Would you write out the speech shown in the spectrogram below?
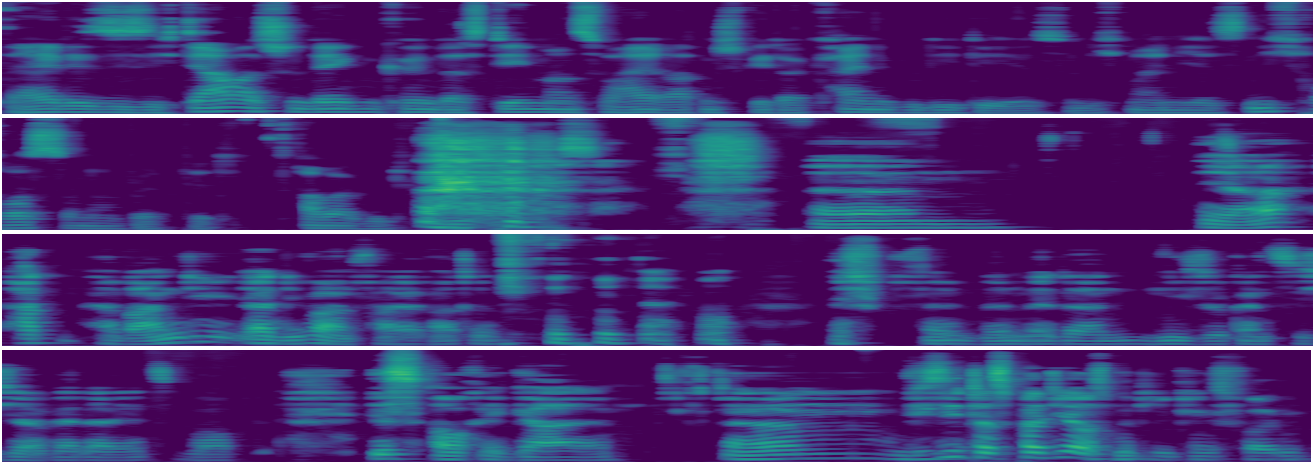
Da hätte sie sich damals schon denken können, dass den Mann zu heiraten später keine gute Idee ist. Und ich meine jetzt nicht Ross, sondern Brad Pitt. Aber gut. ähm, ja, hat, waren die? Ja, die waren verheiratet. ich bin mir da nie so ganz sicher, wer da jetzt überhaupt ist. Auch egal. Ähm, wie sieht das bei dir aus mit Lieblingsfolgen?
